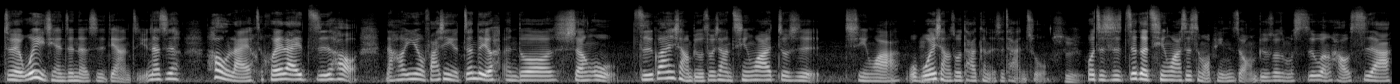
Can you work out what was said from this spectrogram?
对我以前真的是这样子，那是后来回来之后，然后因为我发现有真的有很多生物，直观想，比如说像青蛙就是青蛙，我不会想说它可能是弹出。是或者是这个青蛙是什么品种，比如说什么斯文豪氏啊，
